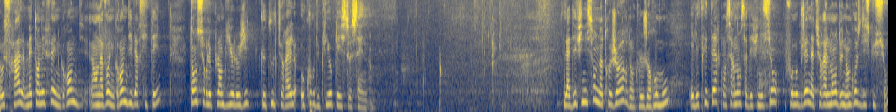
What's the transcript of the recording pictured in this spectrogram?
australe mettent en effet en avant une grande diversité, tant sur le plan biologique que culturel, au cours du Pliopléistocène. La définition de notre genre, donc le genre homo, et les critères concernant sa définition font l'objet naturellement de nombreuses discussions,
